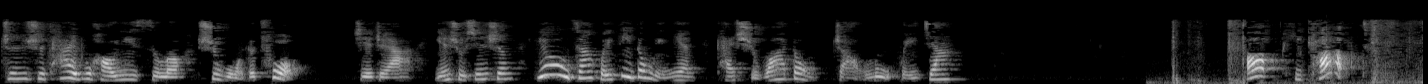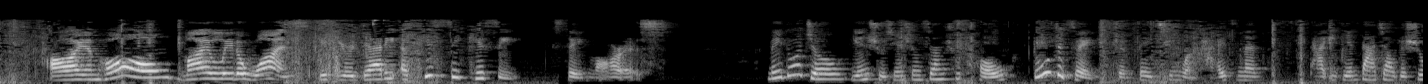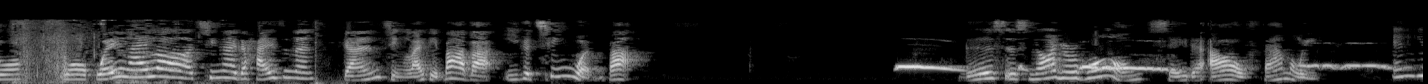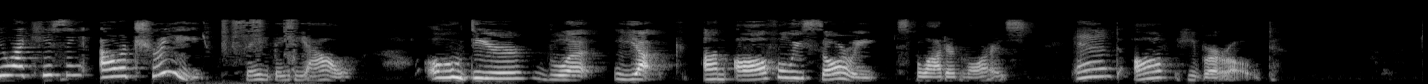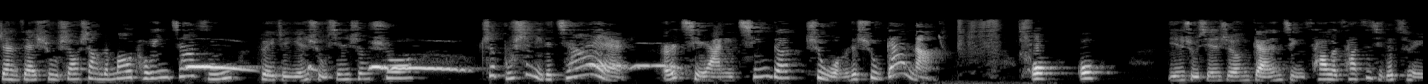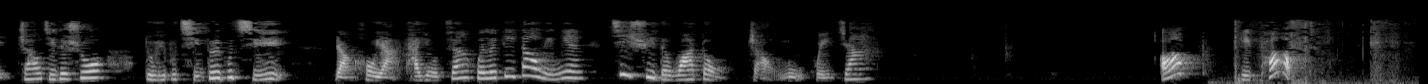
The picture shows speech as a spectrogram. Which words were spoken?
真是太不好意思了，是我的错。”接着呀，鼹鼠先生又钻回地洞里面，开始挖洞找路回家。Up he popped. I am home, my little ones. Give your daddy a kissy kissy, said Morris. 没多久，鼹鼠先生钻出头，嘟着嘴，准备亲吻孩子们。他一边大叫着说：“我回来了，亲爱的孩子们！” 赶紧来给爸爸一个亲吻吧。This is not your home, said the owl family. And you are kissing our tree, said baby owl. Oh dear, what yuck. I'm awfully sorry, spluttered Morris. And off he burrowed. 站在树梢上的猫头鹰家族对着鼹鼠先生说。 这不是你的家哎，而且呀，你亲的是我们的树干呐。哦哦，鼹鼠先生赶紧擦了擦自己的嘴，着急的说：“对不起，对不起。”然后呀，他又钻回了地道里面，继续的挖洞找路回家。Up he popped.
